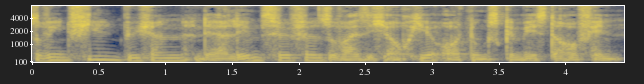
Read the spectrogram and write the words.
So wie in vielen Büchern der Lebenshilfe, so weise ich auch hier ordnungsgemäß darauf hin.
